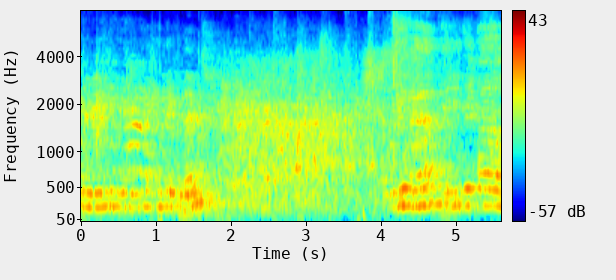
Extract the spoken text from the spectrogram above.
can you really can you take the bench? Uh, Thank you, ma'am. Can you take the uh,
